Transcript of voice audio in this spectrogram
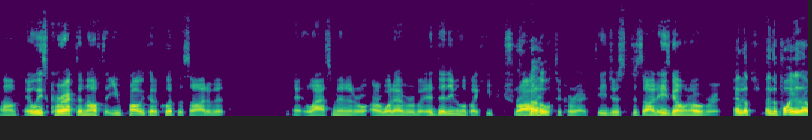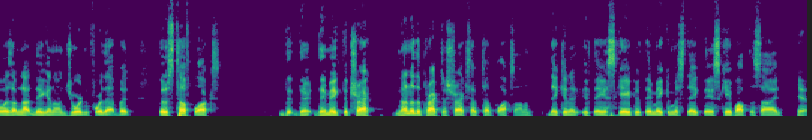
um, at least correct enough that you probably could have clipped the side of it at last minute or, or whatever. But it didn't even look like he tried No. to correct. He just decided he's going over it. And the and the point of that was I'm not digging on Jordan for that, but those tough blocks, th- they they make the track. None of the practice tracks have tough blocks on them. They can if they escape, if they make a mistake, they escape off the side. Yeah.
